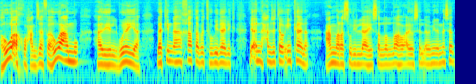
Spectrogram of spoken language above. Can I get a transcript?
هو أخو حمزة فهو عم هذه البنية لكنها خاطبته بذلك لأن حمزة وإن كان عم رسول الله صلى الله عليه وسلم من النسب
